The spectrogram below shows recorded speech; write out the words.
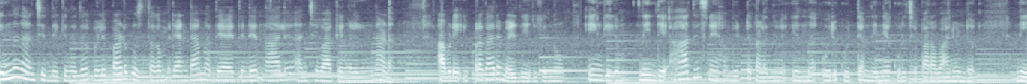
ഇന്ന് ഞാൻ ചിന്തിക്കുന്നത് വെളിപ്പാട് പുസ്തകം രണ്ടാം അധ്യായത്തിന്റെ നാല് അഞ്ച് വാക്യങ്ങളിൽ നിന്നാണ്. അവിടെ ഇപ്രകാരം എഴുതിയിരിക്കുന്നു. എങ്കിലും നിന്റെ ആദ്യ സ്നേഹം വിട്ടുകളഞ്ഞു എന്ന് ഒരു കുറ്റം നിന്നെക്കുറിച്ച് പറവാനുണ്ട്. നീ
